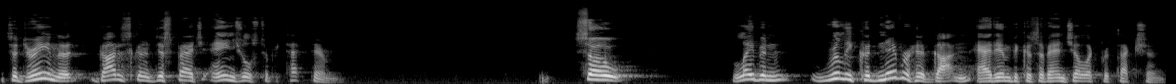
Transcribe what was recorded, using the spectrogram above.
It's a dream that God is going to dispatch angels to protect him. So Laban really could never have gotten at him because of angelic protection.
